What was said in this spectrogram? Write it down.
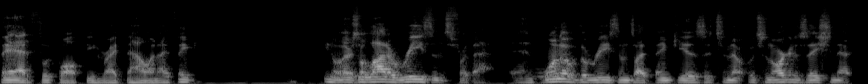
bad football team right now, and I think you know there's a lot of reasons for that. And one of the reasons I think is it's an it's an organization that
